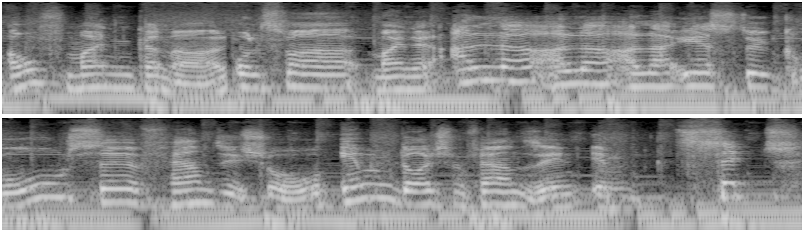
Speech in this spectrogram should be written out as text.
auf meinen Kanal. Und zwar meine aller, aller, allererste große Fernsehshow im deutschen Fernsehen im Z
